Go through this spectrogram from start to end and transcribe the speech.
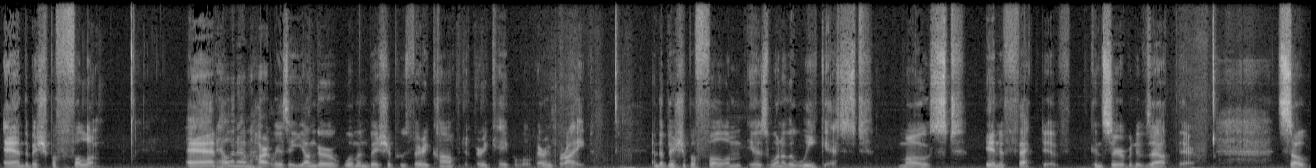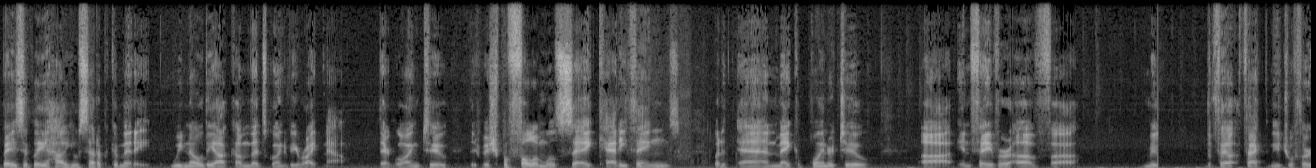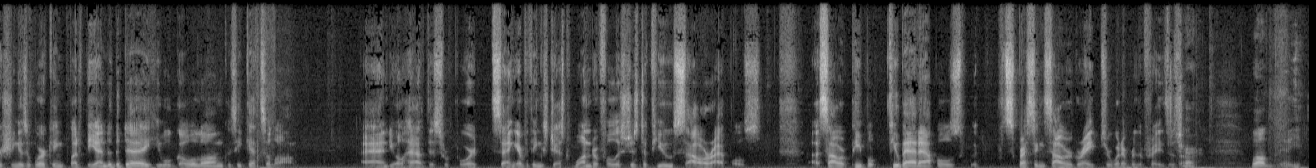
and the Bishop of Fulham. And Helen Ann Hartley is a younger woman bishop who's very competent, very capable, very bright. And the Bishop of Fulham is one of the weakest, most ineffective conservatives out there. So basically, how you set up a committee, we know the outcome that's going to be right now. They're going to, the Bishop of Fulham will say catty things, but and make a point or two uh, in favor of uh, the fa- fact that mutual flourishing isn't working. But at the end of the day, he will go along because he gets along. And you'll have this report saying everything's just wonderful. It's just a few sour apples, uh, sour people, few bad apples expressing sour grapes or whatever the phrase is. Sure. Well,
